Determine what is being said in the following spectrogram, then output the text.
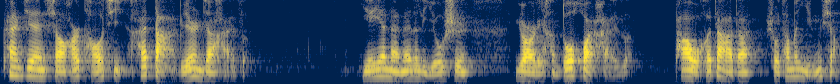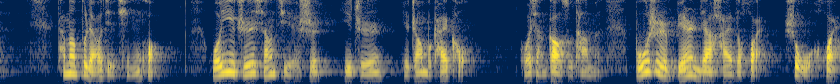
看见小孩淘气，还打别人家孩子。爷爷奶奶的理由是，院里很多坏孩子，怕我和大大受他们影响。他们不了解情况，我一直想解释，一直也张不开口。我想告诉他们，不是别人家孩子坏，是我坏。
